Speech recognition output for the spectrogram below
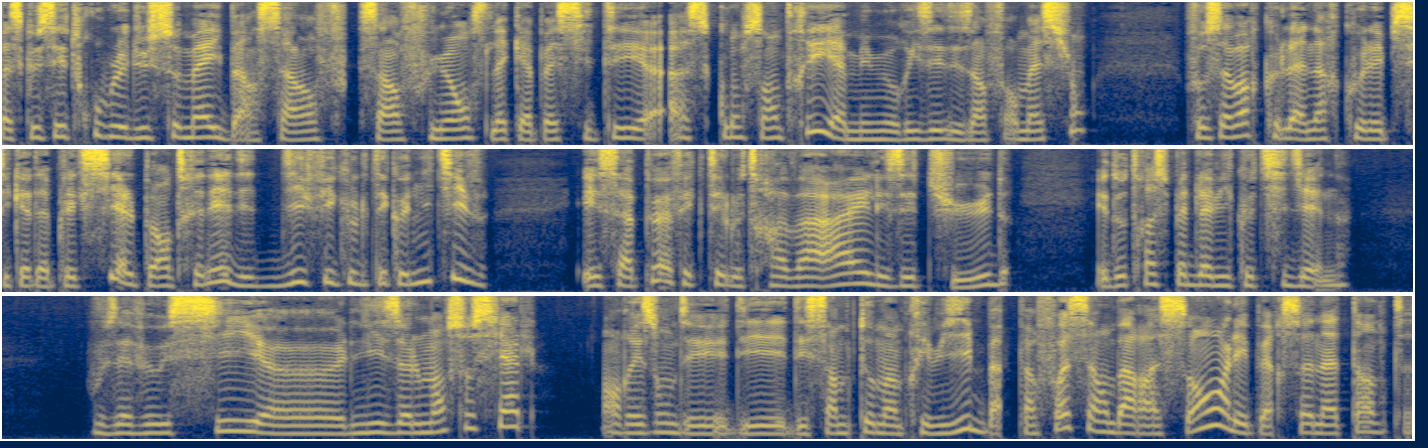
Parce que ces troubles du sommeil, ben, ça, influence la capacité à se concentrer et à mémoriser des informations. Il faut savoir que la narcolepsie cataplexie, elle peut entraîner des difficultés cognitives et ça peut affecter le travail, les études et d'autres aspects de la vie quotidienne. Vous avez aussi euh, l'isolement social en raison des, symptômes imprévisibles. Bah, parfois c'est embarrassant, les personnes atteintes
